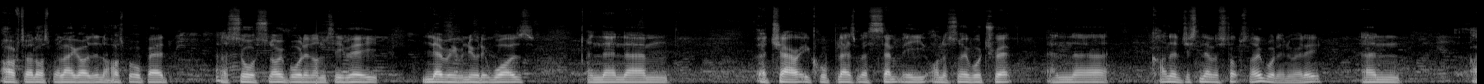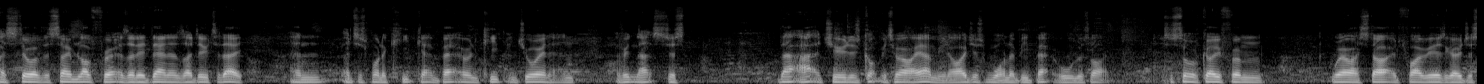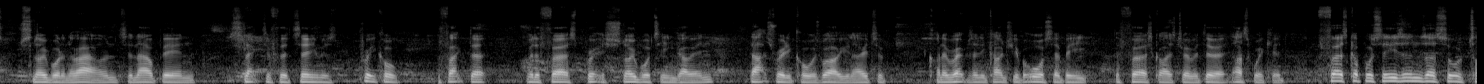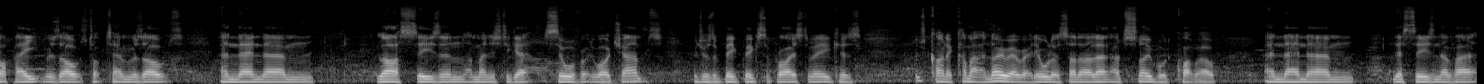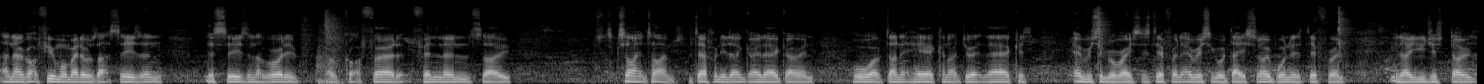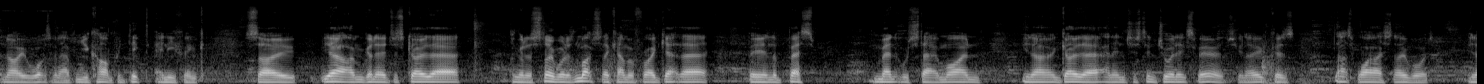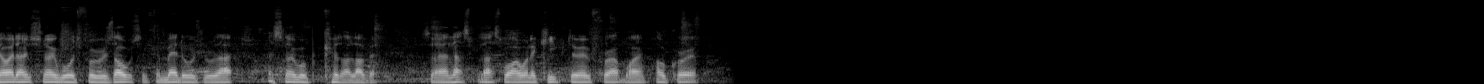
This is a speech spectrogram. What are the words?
After I lost my leg, I was in the hospital bed and I saw snowboarding on TV. Never even knew what it was. And then um, a charity called Blesma sent me on a snowboard trip and uh, kind of just never stopped snowboarding really. And I still have the same love for it as I did then as I do today. And I just want to keep getting better and keep enjoying it. And I think that's just that attitude has got me to where I am. You know, I just want to be better all the time. To sort of go from where I started five years ago, just snowboarding around, to now being selected for the team is pretty cool. The fact that we're the first British snowboard team going, that's really cool as well, you know, to kind of represent the country, but also be the first guys to ever do it. That's wicked. First couple of seasons, I sort of top eight results, top 10 results. And then um, last season, I managed to get silver at the World Champs, which was a big, big surprise to me because it was kind of come out of nowhere, really. All of a sudden, I learned how to snowboard quite well. And then um, this season I've had, and I've got a few more medals that season. This season I've already I've got a third at Finland, so it's exciting times. Definitely don't go there going, oh I've done it here, can I do it there? Because every single race is different, every single day snowboarding is different. You know, you just don't know what's going to happen. You can't predict anything. So yeah, I'm going to just go there. I'm going to snowboard as much as I can before I get there, be in the best mental state of mind you know, and go there and then just enjoy the experience, you know, because that's why I snowboard. You know, I don't snowboard for results and for medals and all that. I snowboard because I love it. So, and that's that's what I want to keep doing throughout my whole career.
